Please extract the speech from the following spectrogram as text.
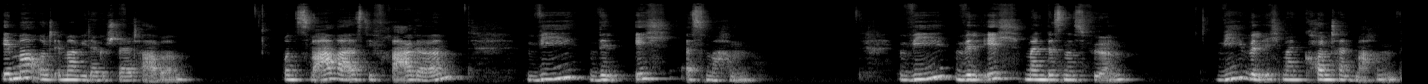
immer und immer wieder gestellt habe. Und zwar war es die Frage, wie will ich es machen? Wie will ich mein Business führen? Wie will ich mein Content machen?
